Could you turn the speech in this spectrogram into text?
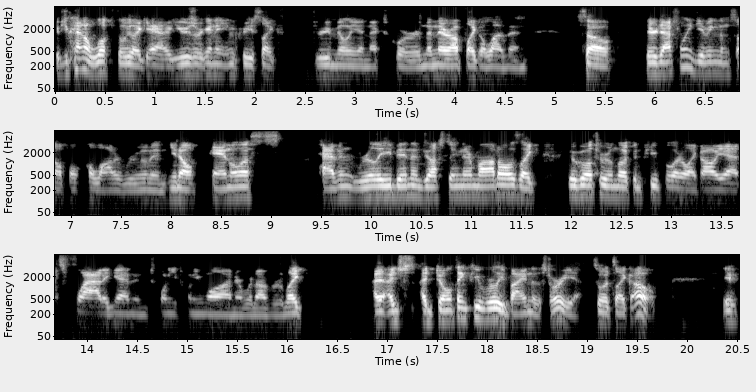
if you kind of look, they'll be like, yeah, users are going to increase like three million next quarter, and then they're up like eleven. So they're definitely giving themselves a, a lot of room. And you know, analysts haven't really been adjusting their models. Like you'll go through and look, and people are like, oh yeah, it's flat again in 2021 or whatever. Like I, I just I don't think people really buy into the story yet. So it's like, oh, if,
